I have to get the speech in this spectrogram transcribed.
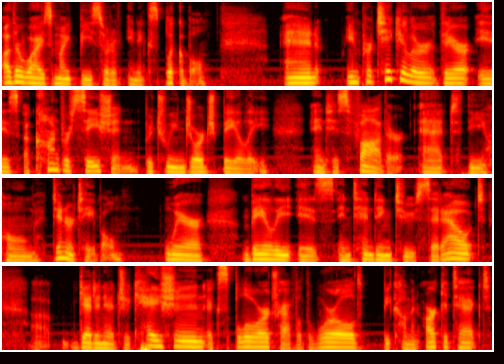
otherwise might be sort of inexplicable. And in particular, there is a conversation between George Bailey and his father at the home dinner table, where Bailey is intending to set out, uh, get an education, explore, travel the world, become an architect.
